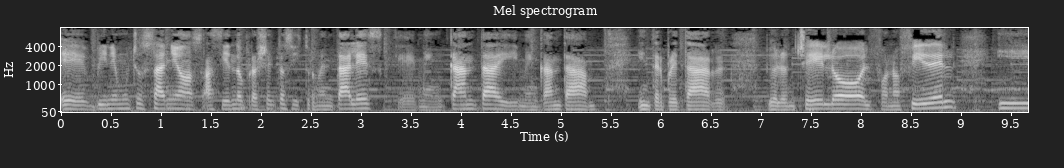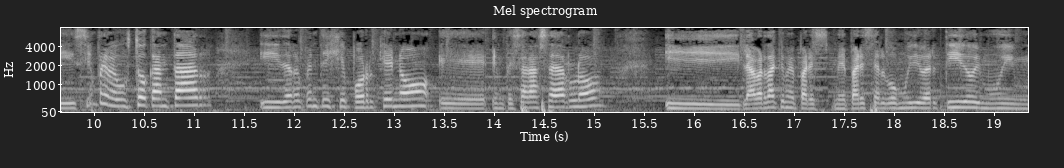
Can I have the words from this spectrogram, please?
Eh, vine muchos años haciendo proyectos instrumentales que me encanta y me encanta interpretar violonchelo, el fonofidel y siempre me gustó cantar y de repente dije, ¿por qué no eh, empezar a hacerlo? Y la verdad que me parece, me parece algo muy divertido y muy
